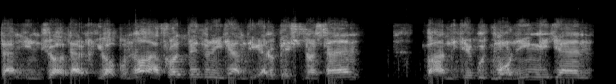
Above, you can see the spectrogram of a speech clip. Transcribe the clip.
در اینجا در خیابون ها افراد بدون اینکه همدیگه رو بشناسن با همدیگه گود مورنینگ میگن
